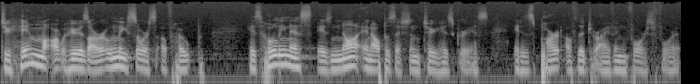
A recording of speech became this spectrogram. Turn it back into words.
to him who is our only source of hope. His holiness is not in opposition to his grace. It is part of the driving force for it.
